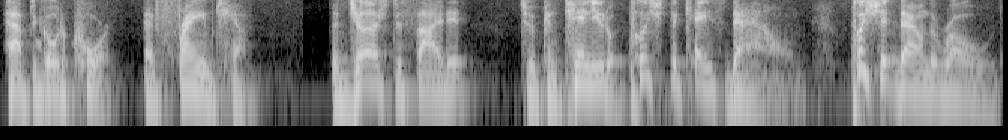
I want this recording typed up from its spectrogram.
have to go to court that framed him. The judge decided to continue to push the case down, push it down the road,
